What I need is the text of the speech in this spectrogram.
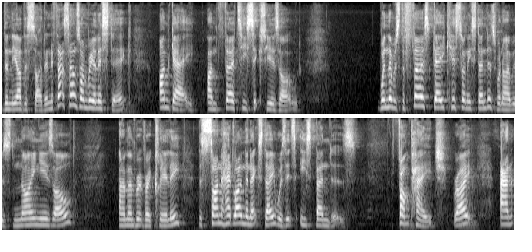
than the other side. And if that sounds unrealistic, I'm gay. I'm 36 years old when there was the first gay kiss on EastEnders when I was nine years old, and I remember it very clearly, the Sun headline the next day was It's EastBenders. Front page, right? And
